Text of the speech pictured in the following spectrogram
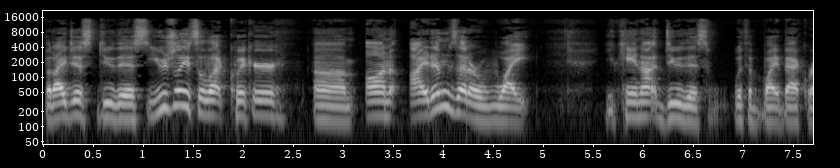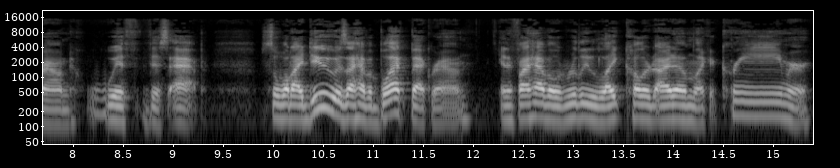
But I just do this. Usually it's a lot quicker um, on items that are white. You cannot do this with a white background with this app. So what I do is I have a black background, and if I have a really light colored item like a cream or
